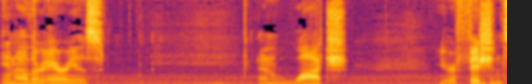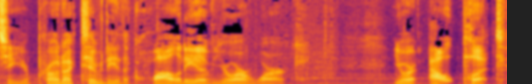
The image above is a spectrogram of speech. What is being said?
in other areas and watch your efficiency, your productivity, the quality of your work, your output,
